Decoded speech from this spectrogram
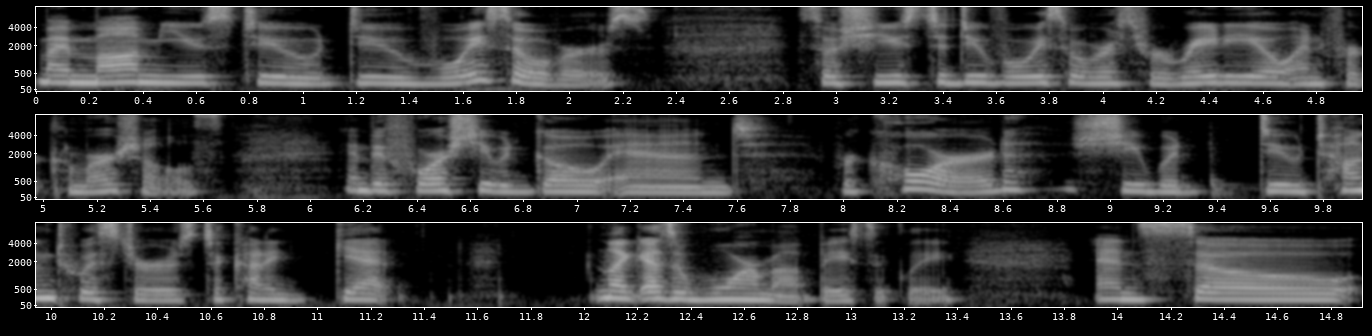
my mom used to do voiceovers. So she used to do voiceovers for radio and for commercials. And before she would go and record, she would do tongue twisters to kind of get like as a warm up basically. And so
